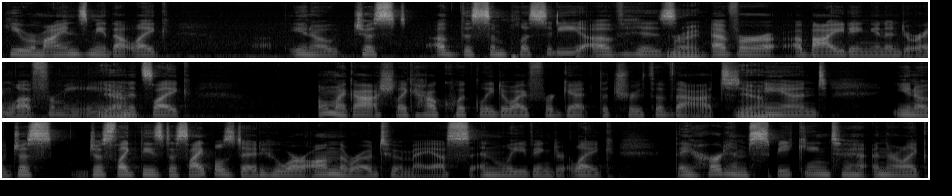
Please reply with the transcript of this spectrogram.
he reminds me that like uh, you know, just of the simplicity of his Right. ever abiding and enduring love for me. Yeah. And it's like, oh my gosh, like how quickly do I forget the truth of that? Yeah. And you know, just just like these disciples did who were on the road to Emmaus and leaving like they heard him speaking to him and they're like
